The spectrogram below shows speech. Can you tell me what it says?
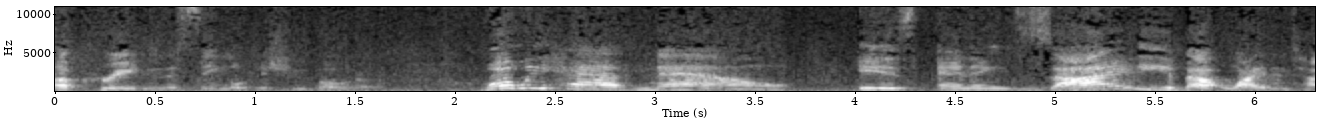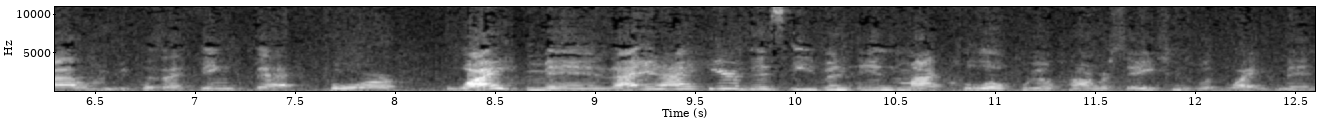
of creating the single issue voter. What we have now is an anxiety about white entitlement because I think that for white men, and I, and I hear this even in my colloquial conversations with white men,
